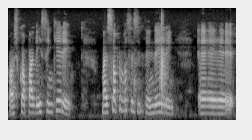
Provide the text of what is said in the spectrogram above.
Eu acho que eu apaguei sem querer. Mas só pra vocês entenderem, é...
